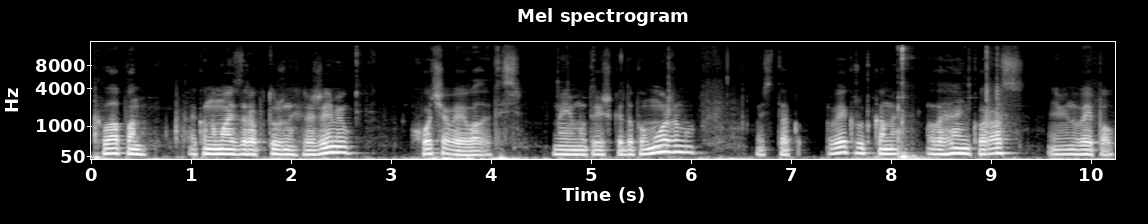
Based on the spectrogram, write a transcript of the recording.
Клапан економайзера потужних режимів хоче вивалитись. Ми йому трішки допоможемо. Ось так викрутками легенько раз і він випав.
